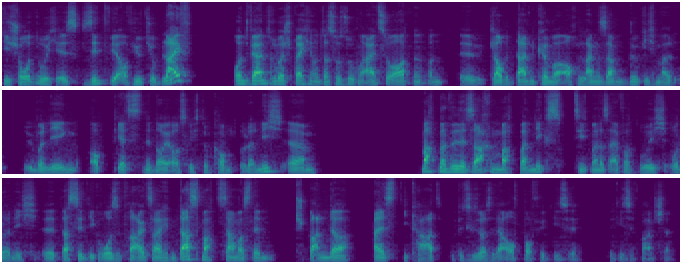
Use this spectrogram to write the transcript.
die Show durch ist, sind wir auf YouTube live und werden darüber sprechen und das versuchen einzuordnen. Und äh, ich glaube, dann können wir auch langsam wirklich mal überlegen, ob jetzt eine Neuausrichtung kommt oder nicht. Ähm, macht man wilde Sachen, macht man nichts, zieht man das einfach durch oder nicht? Äh, das sind die großen Fragezeichen. Das macht SummerSlam spannender als die Card, beziehungsweise der Aufbau für diese, für diese Veranstaltung.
